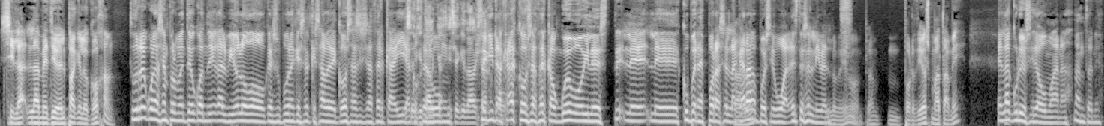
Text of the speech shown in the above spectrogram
si la, metido él para que lo cojan. ¿Tú recuerdas en Prometeo cuando llega el biólogo que supone que es el que sabe de cosas y se acerca ahí Y a se coger quita un. y se quita el el casco. se acerca a un huevo y le, le, le escupen esporas en la Claro. cara? Pues igual, este es el nivel. lo mismo. En plan, por Dios, mátame. Es la curiosidad humana, Antonio.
